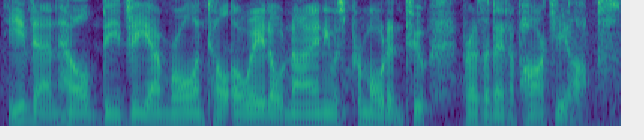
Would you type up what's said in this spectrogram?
He then held the GM role until 0809. He was promoted to president of hockey ops.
